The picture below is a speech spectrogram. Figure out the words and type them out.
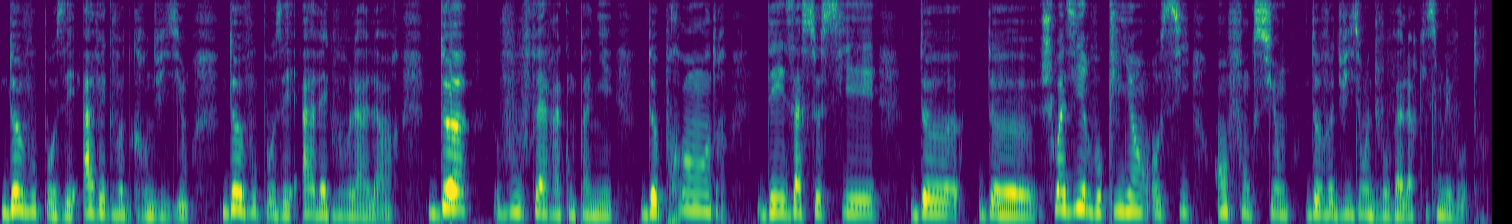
de vous poser avec votre grande vision, de vous poser avec vos valeurs, de vous faire accompagner, de prendre des associés, de, de choisir vos clients aussi en fonction de votre vision et de vos valeurs qui sont les vôtres.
